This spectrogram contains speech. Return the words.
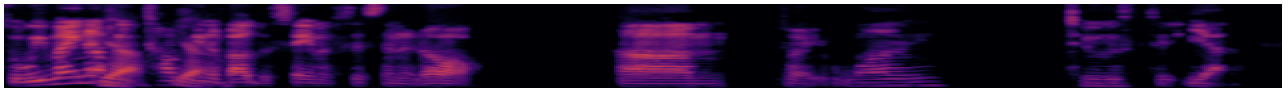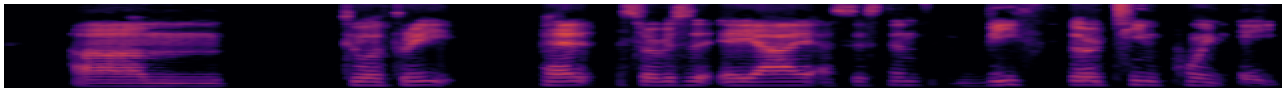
So we might not Yeah, be talking yeah. about the same assistant at all. Um, sorry, one, two, three, yeah. Um, two or three, Pet Services AI Assistant V13.8.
